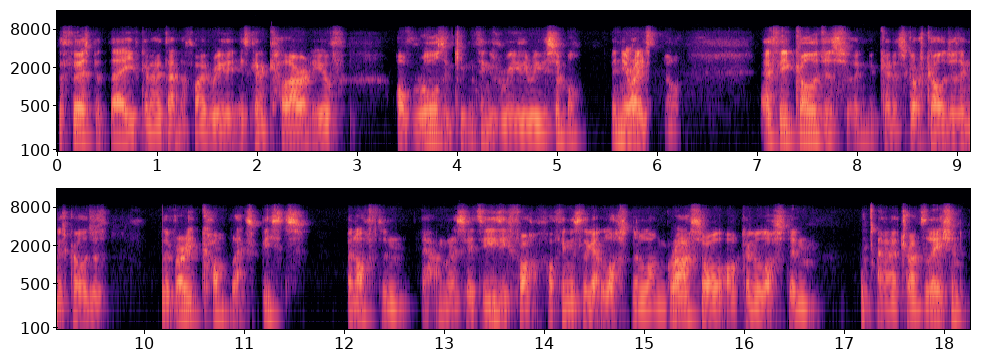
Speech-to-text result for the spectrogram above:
the first bit there you've kind of identified really is kind of clarity of of rules and keeping things really really simple. And you're yeah. right. You know, FE colleges and kind of Scottish colleges, English colleges, they're very complex beasts. And often, I'm going to say it's easy for, for things to get lost in the long grass or, or kind of lost in uh, translation.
